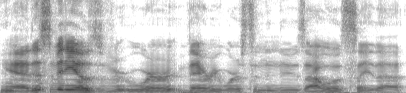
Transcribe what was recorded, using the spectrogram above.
yeah, this video is were very worse than the news. I will say that.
